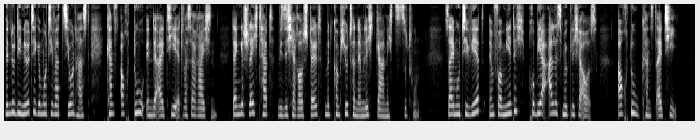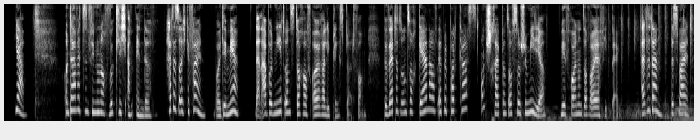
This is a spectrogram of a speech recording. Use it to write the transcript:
Wenn du die nötige Motivation hast, kannst auch du in der IT etwas erreichen. Dein Geschlecht hat, wie sich herausstellt, mit Computer nämlich gar nichts zu tun. Sei motiviert, informier dich, probier alles Mögliche aus. Auch du kannst IT. Ja. Und damit sind wir nun auch wirklich am Ende. Hat es euch gefallen? Wollt ihr mehr? Dann abonniert uns doch auf eurer Lieblingsplattform. Bewertet uns auch gerne auf Apple Podcasts und schreibt uns auf Social Media. Wir freuen uns auf euer Feedback. Also dann, bis bald.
